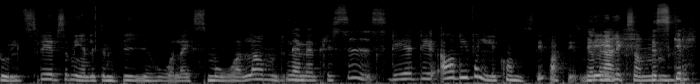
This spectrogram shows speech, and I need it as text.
Hultsfred som är en liten byhåla i Småland. Nej men precis. Det, det, ja, det är väldigt konstigt faktiskt. Det är menar, liksom det skräck,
